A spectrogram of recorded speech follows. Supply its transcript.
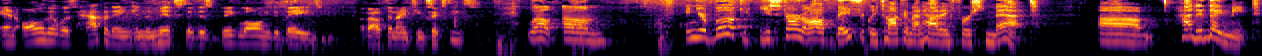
and all of it was happening in the midst of this big, long debate about the 1960s. Well, um, in your book, you start off basically talking about how they first met. Um, how did they meet?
